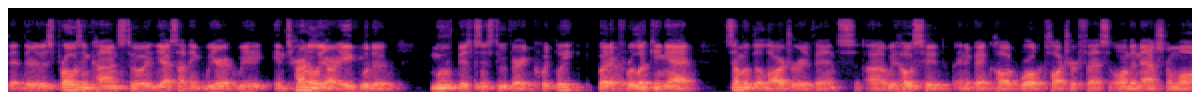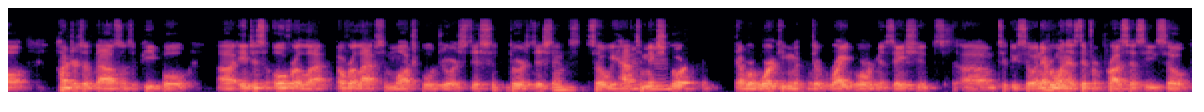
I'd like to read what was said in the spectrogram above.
that there's pros and cons to it. Yes, I think we are we internally are able to move business through very quickly. But if we're looking at some of the larger events, uh, we hosted an event called World Culture Fest on the National Mall, hundreds of thousands of people uh, it just overlap overlaps in multiple jurisdictions. So we have mm-hmm. to make mm-hmm. sure that we're working with the right organizations um, to do so. And everyone has different processes. So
